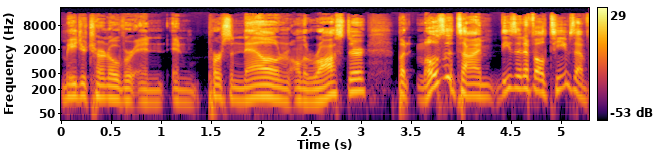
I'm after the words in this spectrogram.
major turnover in in personnel on, on the roster. But most of the time, these NFL teams have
